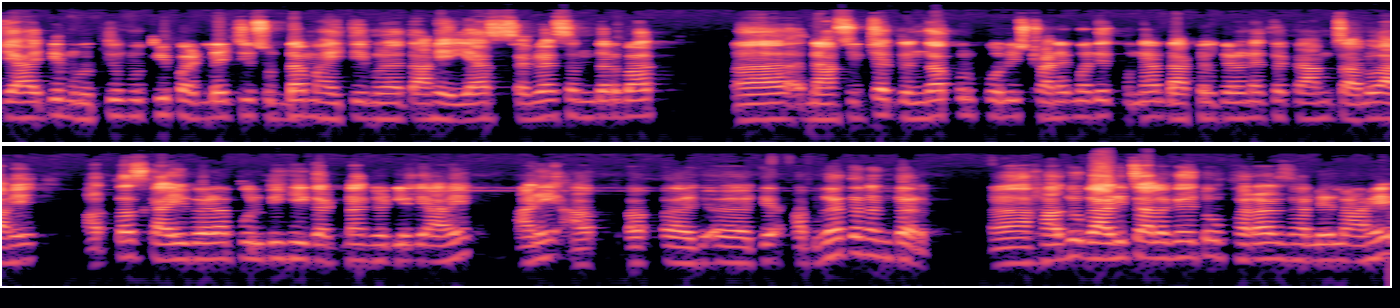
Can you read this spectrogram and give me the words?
जी आहे ती मृत्युमुखी पडल्याची सुद्धा माहिती मिळत आहे. या सगळ्या संदर्भात नाशिकच्या गंगापूर पोलीस ठाण्यामध्ये गुन्हा दाखल करण्याचं काम चालू आहे आताच काही वेळापूर्वी ही घटना घडलेली आहे आणि अपघातानंतर हा जो गाडी चालक आहे तो फरार झालेला आहे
